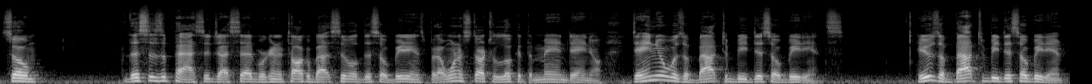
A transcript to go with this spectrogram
So, this is a passage I said we're going to talk about civil disobedience, but I want to start to look at the man Daniel. Daniel was about to be disobedience. He was about to be disobedient,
